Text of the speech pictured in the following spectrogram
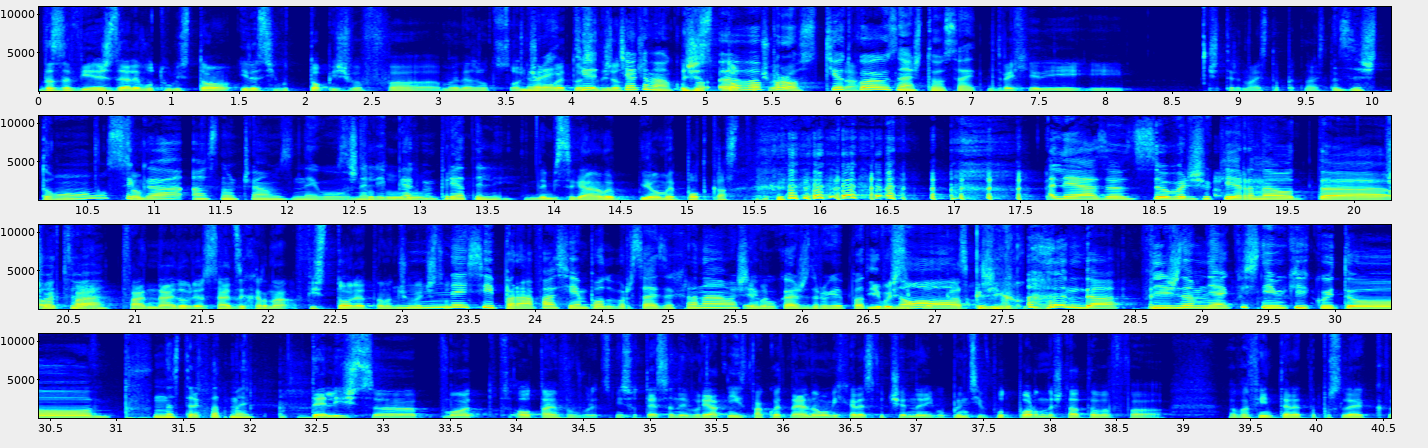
да завиеш зелевото листо и да си го топиш в а, майонезеното сосче, Добре, което е ти, съдържащо. чакай малко. Жестоко, човек. Въпрос. Ти от Да. кога го знаеш този сайт? 2014-15? Защо сега аз научавам за него? Защото- Нали бяхме приятели? Не ми сега имаме, имаме подкаст. Али, аз съм супер шокирана от, а, Човек, от това, това. е, това е най-добрият сайт за храна в историята на човечеството. Не си прав, аз имам по-добър сайт за храна, ама ще Ема, го кажа другия път. Имаш си Но- подкаст, кажи го. да, виждам някакви снимки, които пф, настръхват ме. Делиш са моят all-time фаворит. В смисъл, те са невероятни и това, което най-много ми харесва, че нали, по принцип подпорно нещата в, в интернет напоследък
